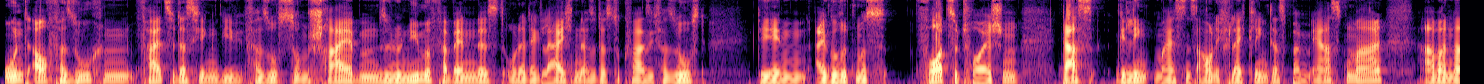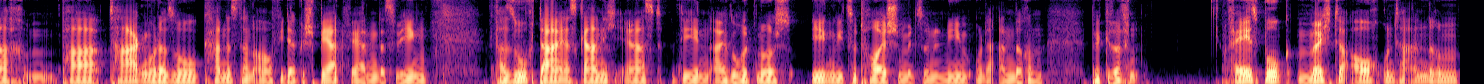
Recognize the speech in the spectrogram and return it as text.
Und auch versuchen, falls du das irgendwie versuchst zu umschreiben, Synonyme verwendest oder dergleichen, also dass du quasi versuchst, den Algorithmus vorzutäuschen, das gelingt meistens auch nicht. Vielleicht klingt das beim ersten Mal, aber nach ein paar Tagen oder so kann es dann auch wieder gesperrt werden. Deswegen versuch da erst gar nicht erst den Algorithmus irgendwie zu täuschen mit Synonymen oder anderen Begriffen. Facebook möchte auch unter anderem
